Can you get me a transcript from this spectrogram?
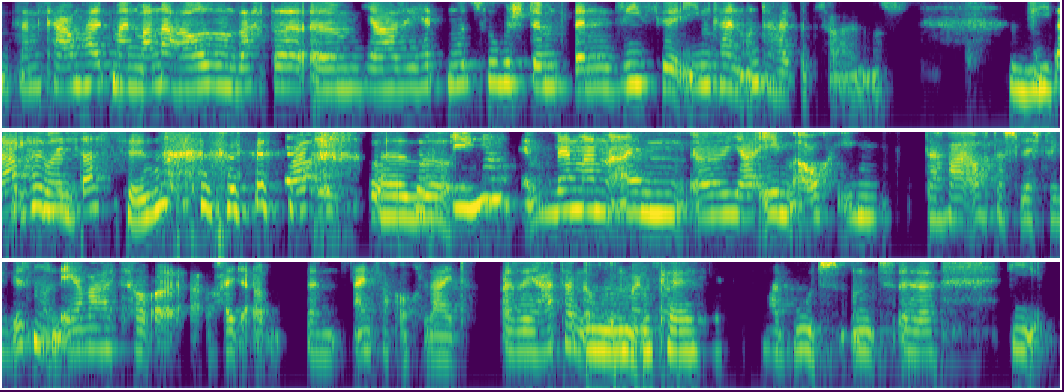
Und dann kam halt mein Mann nach Hause und sagte, ähm, ja, sie hätte nur zugestimmt, wenn sie für ihn keinen Unterhalt bezahlen muss. Wie kriegt man mich, das hin? ja, das, also. das ging, wenn man einen, äh, ja eben auch ihm da war auch das schlechte Gewissen und er war halt, halt äh, einfach auch leid. Also er hat dann auch mm, irgendwann okay. gesagt, jetzt mal gut. Und äh, die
